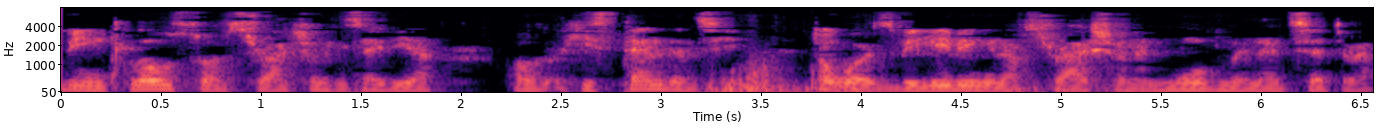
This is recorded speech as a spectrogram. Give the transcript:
being close to abstraction, his idea of his tendency towards believing in abstraction and movement, etc.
